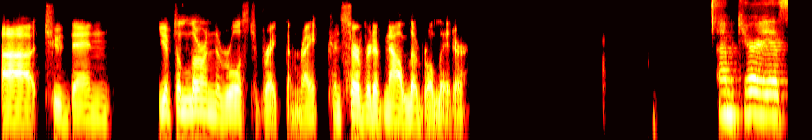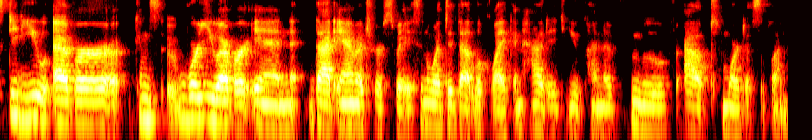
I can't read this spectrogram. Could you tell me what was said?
uh, to then you have to learn the rules to break them right? Conservative now liberal later i'm curious did you ever were you ever in that amateur space and what did that look like and how did you kind of move out to more discipline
